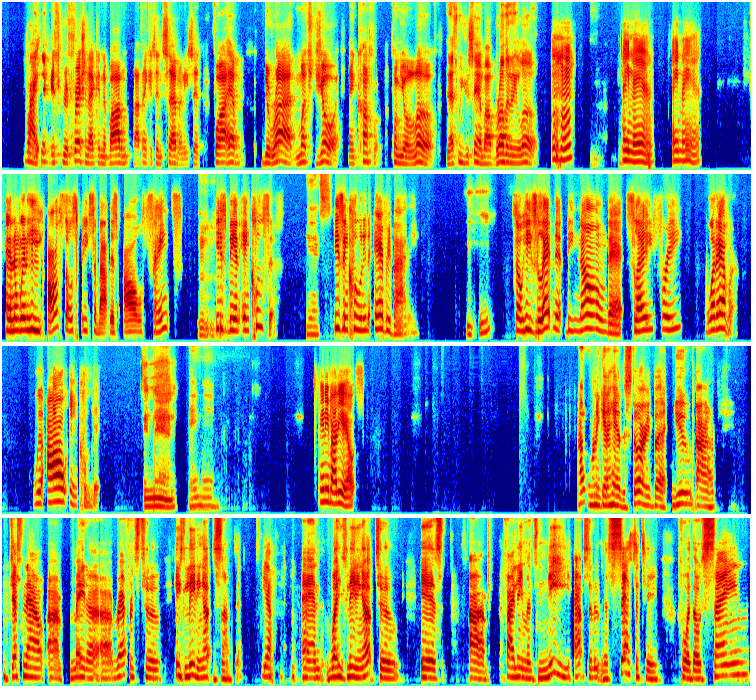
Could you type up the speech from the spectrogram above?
Right. It's refreshing, like in the bottom, I think it's in seven. He said, For I have derived much joy and comfort from your love. And that's what you're saying about brotherly love. Mm-hmm. Amen. Amen. And when he also speaks about this all saints, mm-hmm. he's being inclusive. Yes. He's including everybody. Mm-hmm. So he's letting it be known that slave free, whatever, we're all included. Amen. Amen. Anybody else? I don't want to get ahead of the story, but you uh, just now uh, made a, a reference to he's leading up to something. Yeah. And what he's leading up to is um, Philemon's need, absolute necessity for those same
